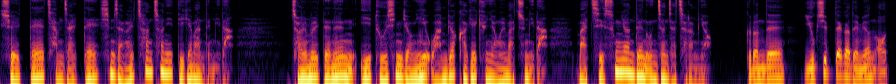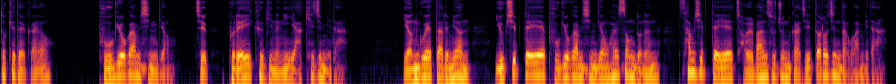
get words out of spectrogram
쉴 때, 잠잘 때 심장을 천천히 뛰게 만듭니다. 젊을 때는 이 두 신경이 완벽하게 균형을 맞춥니다. 마치 숙련된 운전자처럼요. 그런데 60대가 되면 어떻게 될까요? 부교감 신경, 즉 브레이크 기능이 약해집니다. 연구에 따르면 60대의 부교감 신경 활성도는 30대의 절반 수준까지 떨어진다고 합니다.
